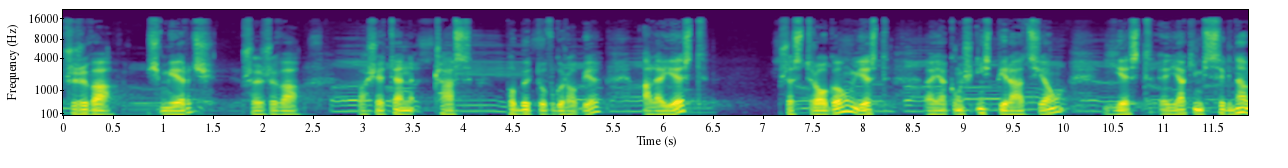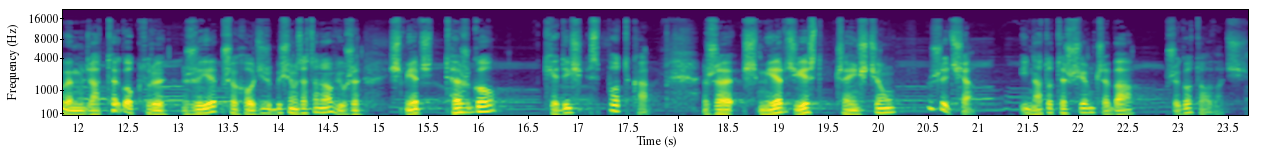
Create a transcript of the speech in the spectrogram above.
przeżywa śmierć, przeżywa właśnie ten czas pobytu w grobie, ale jest przestrogą, jest jakąś inspiracją, jest jakimś sygnałem dla tego, który żyje, przechodzi, żeby się zastanowił, że śmierć też go kiedyś spotka, że śmierć jest częścią życia i na to też się trzeba przygotować.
